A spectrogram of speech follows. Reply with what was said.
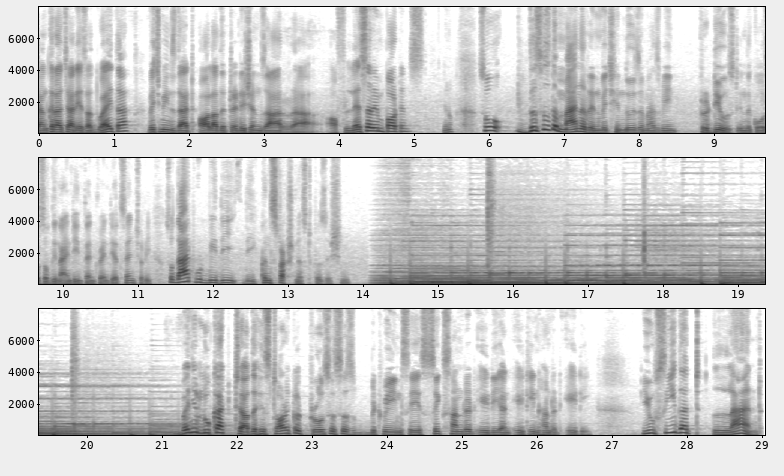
Shankaracharya's Advaita, which means that all other traditions are uh, of lesser importance you know. So, this is the manner in which Hinduism has been produced in the course of the 19th and 20th century. So, that would be the, the constructionist position. When you look at uh, the historical processes between say 600 AD and 1800 AD, you see that land,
